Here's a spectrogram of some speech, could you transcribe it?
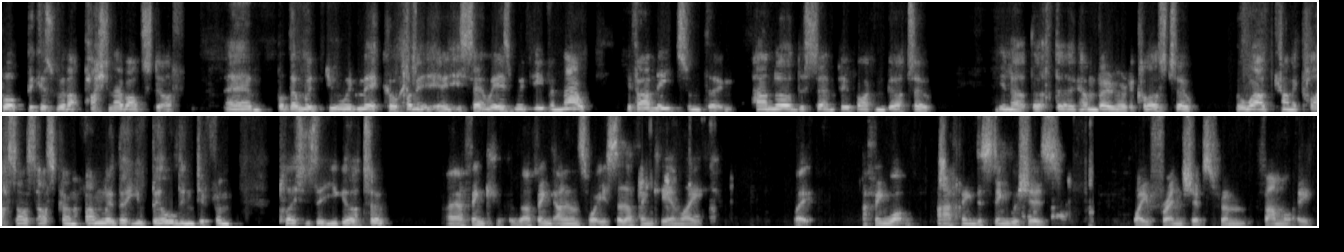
But because we're that passionate about stuff, um, but then we'd we'd make up, and it, it certainly is. We, even now, if I need something, I know there's certain people I can go to, you know, that, that I'm very very close to, who I'd kind of class as as kind of family that you build in different places that you go to. I I think I think and that's what you said. I think Ian, like like I think what I think distinguishes like friendships from family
